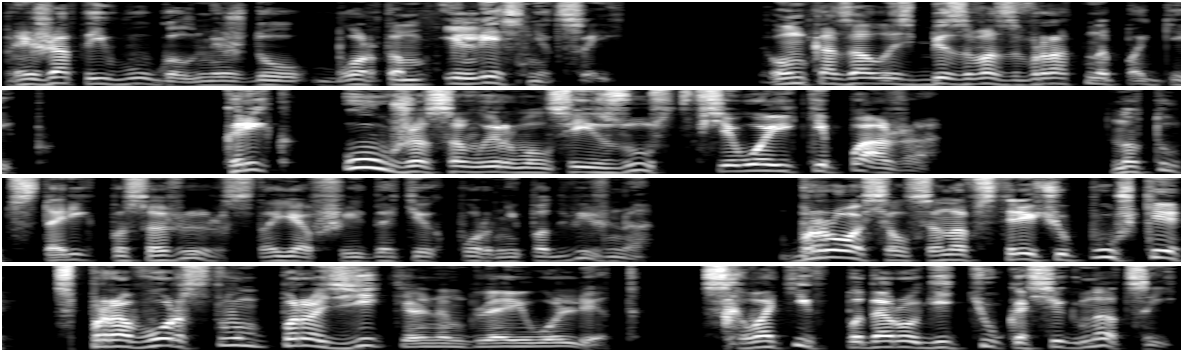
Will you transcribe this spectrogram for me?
Прижатый в угол между бортом и лестницей, он, казалось, безвозвратно погиб. Крик ужаса вырвался из уст всего экипажа. Но тут старик-пассажир, стоявший до тех пор неподвижно, бросился навстречу пушке с проворством, поразительным для его лет. Схватив по дороге тюк ассигнаций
